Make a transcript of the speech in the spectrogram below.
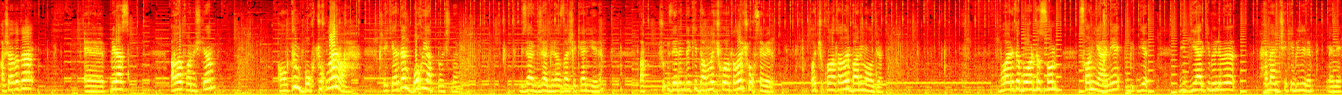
Aşağıda da eee, biraz ağır konuşacağım. Altın bokçuklar var. Şekerden bok yapmışlar. Güzel güzel biraz daha şeker yiyelim. Bak şu üzerindeki damla çikolataları çok severim. O çikolataları benim olacak. Bu harita bu arada son son yani diğer, di- diğerki bölümü hemen çekebilirim. Yani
